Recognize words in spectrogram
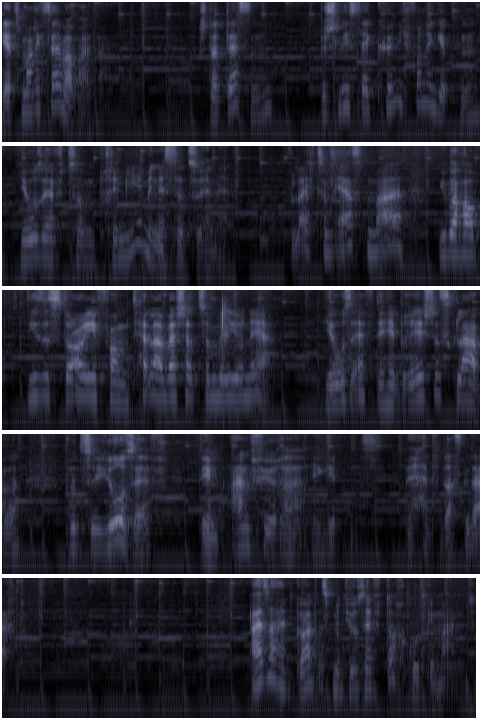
jetzt mache ich selber weiter. Stattdessen beschließt der König von Ägypten, Josef zum Premierminister zu ernennen. Vielleicht zum ersten Mal überhaupt diese Story vom Tellerwäscher zum Millionär. Josef, der hebräische Sklave, wird zu Josef, dem Anführer Ägyptens. Wer hätte das gedacht? Also hat Gott es mit Josef doch gut gemeint.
